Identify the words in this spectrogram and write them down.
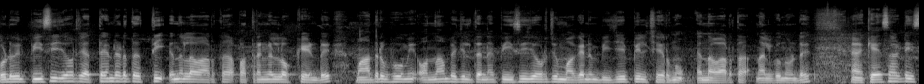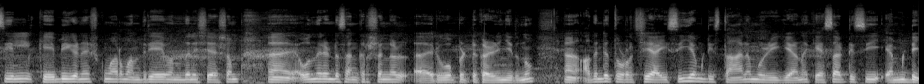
ഒടുവിൽ പി സി ജോർജ് എത്തേണ്ടടുത്ത് എത്തി എന്നുള്ള വാർത്ത പത്രങ്ങളിലൊക്കെ ഉണ്ട്. മാതൃഭൂമി ഒന്നാം പേജിൽ തന്നെ പി സി ജോർജും മകനും ബി ജെ പിയിൽ ചേർന്നു എന്ന വാർത്ത നൽകുന്നുണ്ട്. കെ എസ് ആർ ടി സിയിൽ കെ ബി ഗണേഷ് കുമാർ മന്ത്രിയായി വന്നതിന് ശേഷം ഒന്ന് രണ്ട് സംഘർഷങ്ങൾ രൂപപ്പെട്ട് കഴിഞ്ഞിരുന്നു. അതിന്റെ തുടർച്ചയായി സി എം ഡി സ്ഥാനം ഒഴിയുകയാണ് K S R T C M D.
